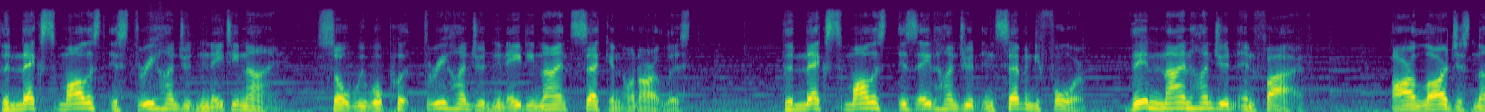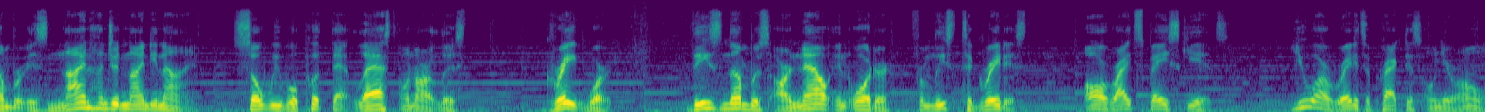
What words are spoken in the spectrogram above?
The next smallest is 389, so we will put 389 second on our list. The next smallest is 874, then 905. Our largest number is 999, so we will put that last on our list. Great work. These numbers are now in order from least to greatest. All right, Space Kids, you are ready to practice on your own.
